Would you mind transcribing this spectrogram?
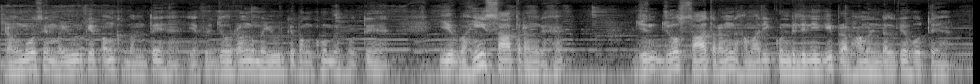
रंगों से मयूर के पंख बनते हैं, या फिर जो रंग मयूर के पंखों में होते हैं, ये वही सात रंग हैं, जिन, जो सात रंग हमारी कुंडलिनी की प्रभामंडल के होते हैं।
